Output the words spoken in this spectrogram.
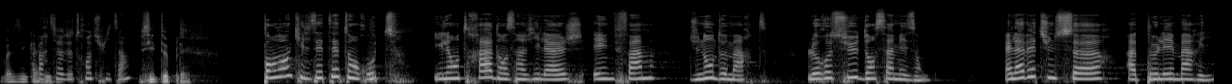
Vas-y, À partir de 38. Hein. S'il te plaît. Pendant qu'ils étaient en route, il entra dans un village et une femme du nom de Marthe le reçut dans sa maison. Elle avait une sœur appelée Marie,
